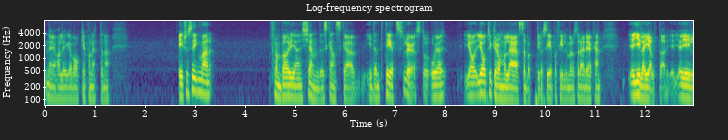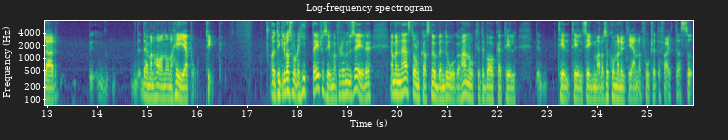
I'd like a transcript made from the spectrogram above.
när jag har legat vaken på nätterna. Age of Sigmar från början kändes ganska identitetslöst. Och, och jag, jag, jag, tycker om att läsa böcker och se på filmer och sådär där jag kan... Jag gillar hjältar. Jag, jag gillar där man har någon att heja på, typ. Och jag tycker det var svårt att hitta Age of Sigmar, för som du säger, det, ja men den här Stormcast-snubben dog och han åkte tillbaka till, till, till Sigmar och så kom han ut igen och fortsätter fightas. Och,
